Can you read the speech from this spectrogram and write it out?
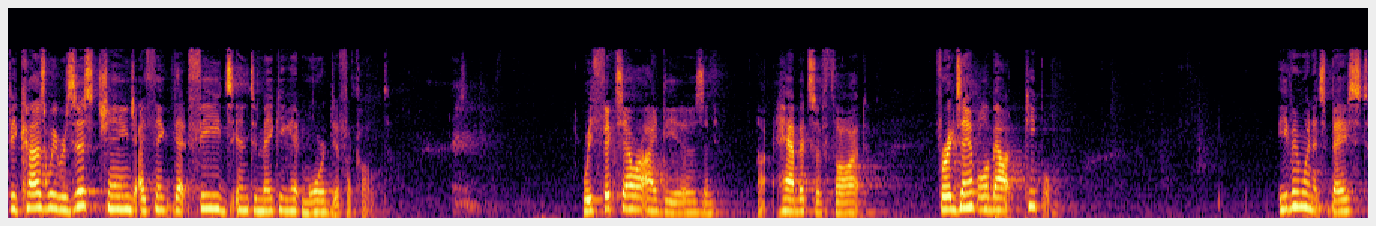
Because we resist change, I think that feeds into making it more difficult. We fix our ideas and uh, habits of thought, for example, about people. Even when it's based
